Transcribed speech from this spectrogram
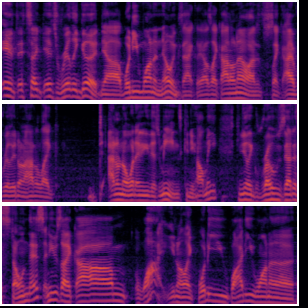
It, it's like it's really good. Uh, what do you want to know exactly? I was like, I don't know. I was like, I really don't know how to like I don't know what any of this means. Can you help me? Can you like Rosetta Stone this? And he was like, um, why? You know, like, what do you, why do you want to,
